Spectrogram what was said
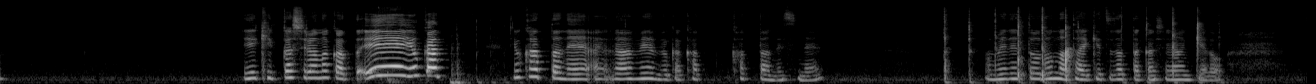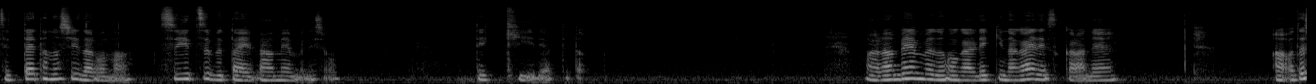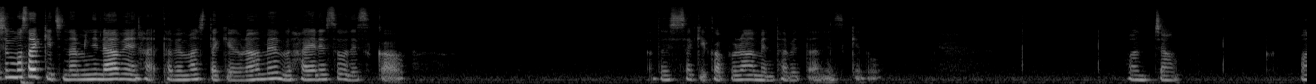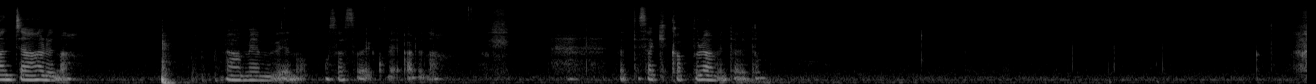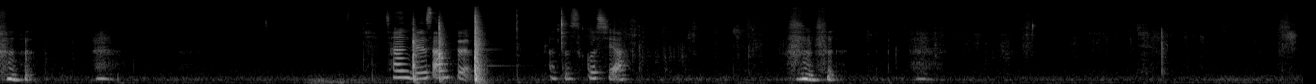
えー、結果知らなかった。えー、よかったよかったね。ラーメン部が勝ったんですね。おめでとう。どんな対決だったか知らんけど。絶対楽しいだろうな。スイーツ部対ラーメン部でしょ。デッキーでやってた。まあラーメン部の方が歴長いですからね。あ私もさっきちなみにラーメンは食べましたけどラーメン部入れそうですか？私さっきカップラーメン食べたんですけど。ワンチャン。ワンチャンあるな。ラーメン部へのお誘いこれあるな。だってさっきカップラーメン食べたもん。フ フ33分。あと少しや。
